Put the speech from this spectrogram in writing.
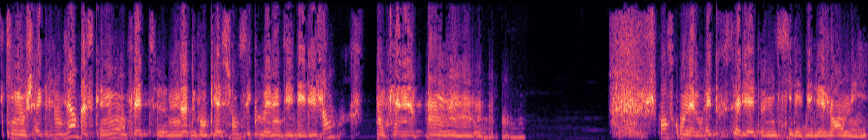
Ce qui nous chagrine bien parce que nous en fait notre vocation c'est quand même d'aider les gens. Donc on, je pense qu'on aimerait tous aller à domicile aider les gens, mais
